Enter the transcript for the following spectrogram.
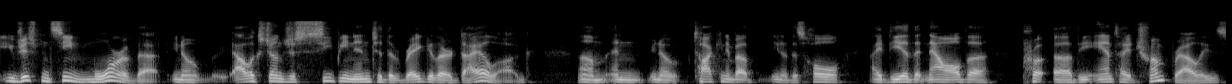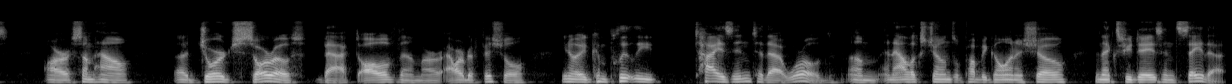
you've just been seeing more of that. You know, Alex Jones just seeping into the regular dialogue, um, and you know, talking about you know this whole idea that now all the pro, uh, the anti-Trump rallies are somehow uh, George Soros backed. All of them are artificial. You know, it completely ties into that world. Um, and Alex Jones will probably go on a show the next few days and say that,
